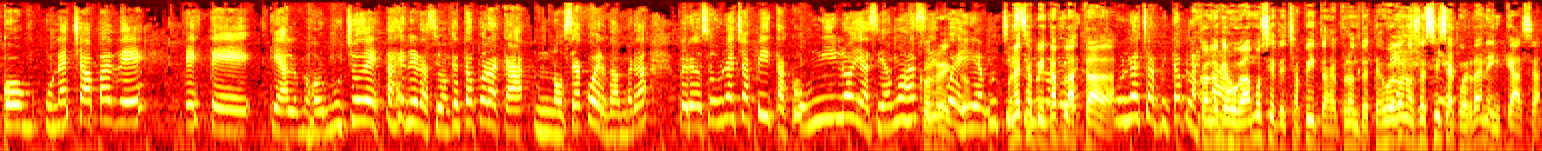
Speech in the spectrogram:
con una chapa de este, que a lo mejor mucho de esta generación que está por acá no se acuerdan, ¿verdad? Pero eso es una chapita con un hilo y hacíamos así, pues, y es muchísimo. Una chapita aplastada. Una chapita aplastada. Con lo que jugábamos siete chapitas de pronto. Este juego no sé si se acuerdan en casa.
